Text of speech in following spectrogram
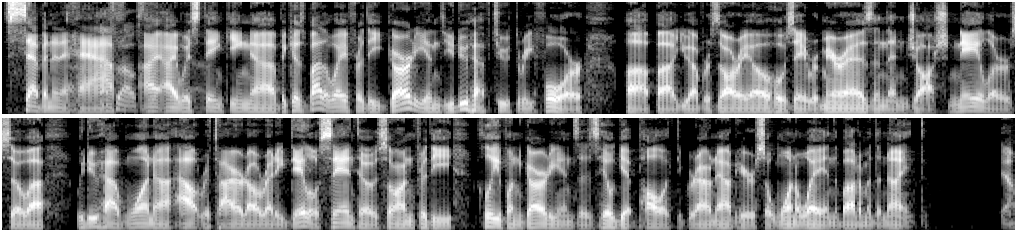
seven and a half. I was I, I was thinking, uh, because by the way, for the Guardians, you do have two, three, four up. Uh, you have Rosario, Jose Ramirez, and then Josh Naylor. So uh, we do have one uh, out retired already. De Los Santos on for the Cleveland Guardians as he'll get Pollock to ground out here. So one away in the bottom of the ninth. Yeah.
